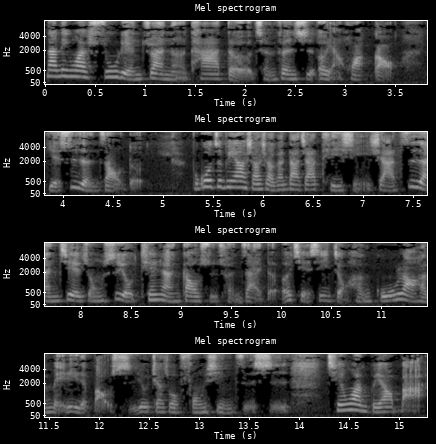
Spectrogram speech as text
那另外苏联钻呢，它的成分是二氧化锆，也是人造的。不过这边要小小跟大家提醒一下，自然界中是有天然锆石存在的，而且是一种很古老、很美丽的宝石，又叫做风信子石。千万不要把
